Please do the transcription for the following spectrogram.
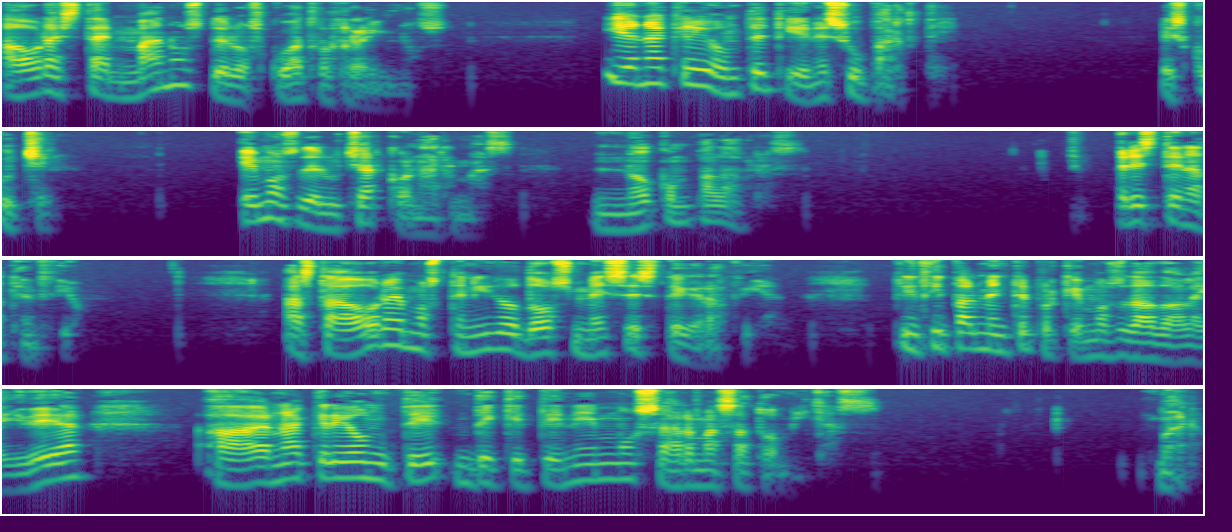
ahora está en manos de los cuatro reinos. Y Anacreonte tiene su parte. Escuchen, hemos de luchar con armas, no con palabras. Presten atención. Hasta ahora hemos tenido dos meses de gracia, principalmente porque hemos dado a la idea a Anacreonte de que tenemos armas atómicas. Bueno,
